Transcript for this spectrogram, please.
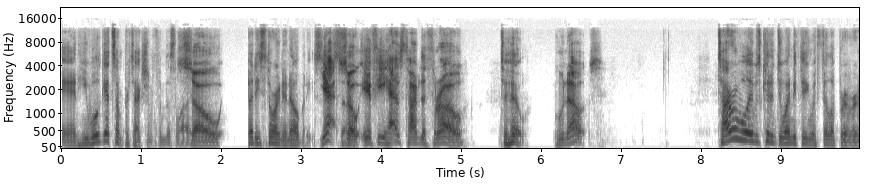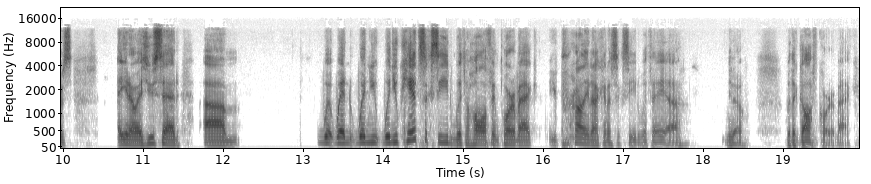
and he will get some protection from this line. So but he's throwing to nobodies. yeah, so if he has time to throw, to who? who knows? Tyra Williams couldn't do anything with Philip Rivers. You know, as you said, um, when when you when you can't succeed with a Hall of Fame quarterback, you're probably not going to succeed with a uh, you know with a Goff quarterback.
